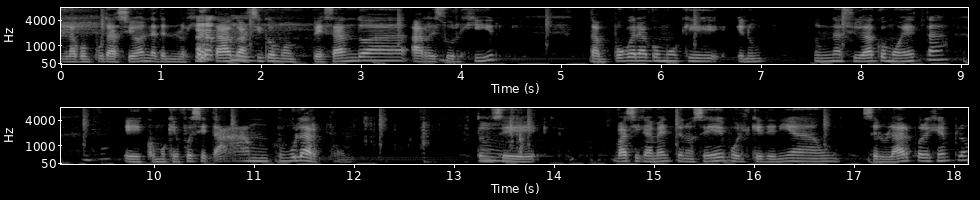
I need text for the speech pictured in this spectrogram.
la computación, la tecnología estaba así como empezando a, a resurgir, tampoco era como que en un- en una ciudad como esta, eh, como que fuese tan popular. po. Entonces, básicamente, no sé, porque tenía un celular, por ejemplo.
